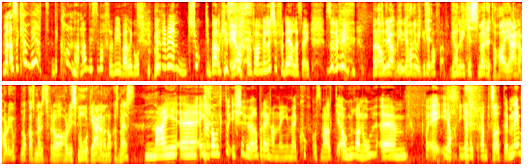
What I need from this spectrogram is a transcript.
Men altså, hvem vet? Det kan hende at disse vaflene blir veldig gode. Du, det blir en tjukk belgisk Ja. vaffel, for han ville ikke fordele seg. Så det blir Men Andrea, vi, vi, hadde ikke, vi hadde jo ikke smør til å ha i hjernen. Har du gjort noe som helst for å Har vi smurt hjernen med noe som helst? Nei, eh, jeg valgte å ikke høre på deg, Henning, med kokosmelk. Jeg angrer nå. Eh, for jeg, ja, jeg er litt redd for at det Men jeg,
